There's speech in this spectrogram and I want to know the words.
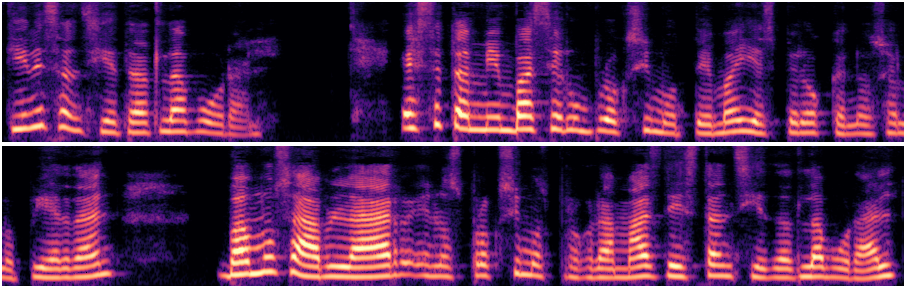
tienes ansiedad laboral. Este también va a ser un próximo tema y espero que no se lo pierdan. Vamos a hablar en los próximos programas de esta ansiedad laboral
